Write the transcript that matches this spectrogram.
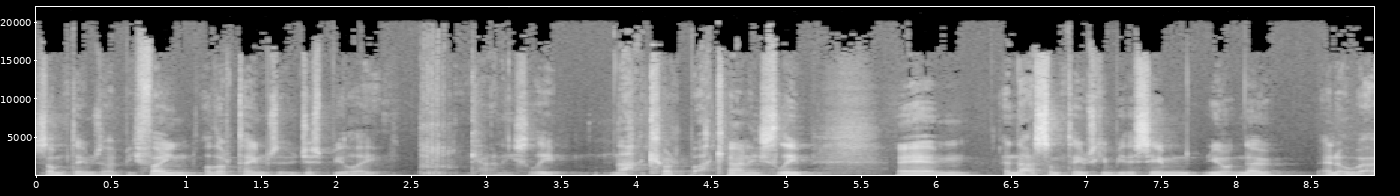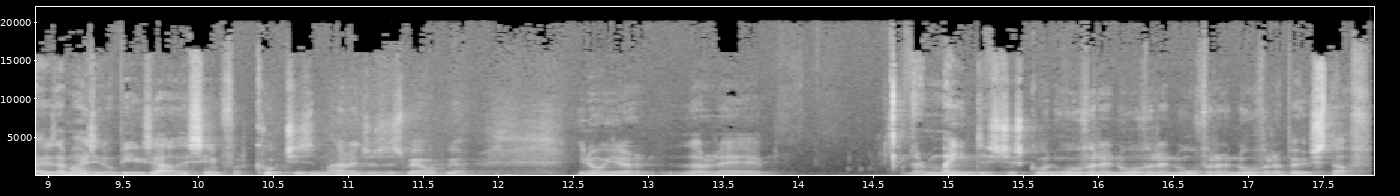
sometimes I'd be fine, other times it would just be like, can't sleep, knackered, but I can't sleep. Um, and that sometimes can be the same, you know, now. And I would imagine it'll be exactly the same for coaches and managers as well, where, you know, your their uh, their mind is just going over and over and over and over about stuff,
